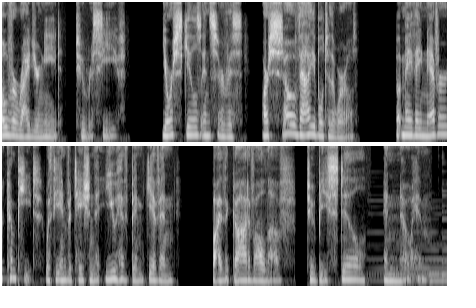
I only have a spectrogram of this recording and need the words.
override your need to receive. Your skills and service are so valuable to the world, but may they never compete with the invitation that you have been given by the God of all love to be still and know Him.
